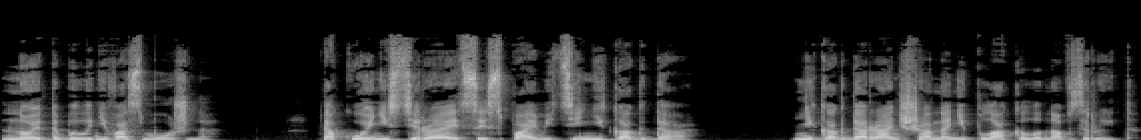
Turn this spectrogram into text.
но это было невозможно. Такое не стирается из памяти никогда. Никогда раньше она не плакала на взрыд.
